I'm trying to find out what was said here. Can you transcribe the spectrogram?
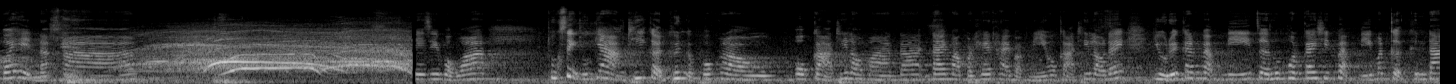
กเราก็เห็นนะคะจริงๆบอกว่าทุกสิ่งทุกอย่างที่เกิดขึ้นกับพวกเราโอกาสที่เรามาได้ได้มาประเทศไทยแบบนี้ โอกาสที่เราได้อยู่ด้วยกันแบบนี้ เจอทุกคนใกล้ชิดแบบนี้มันเกิดขึ้นได้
